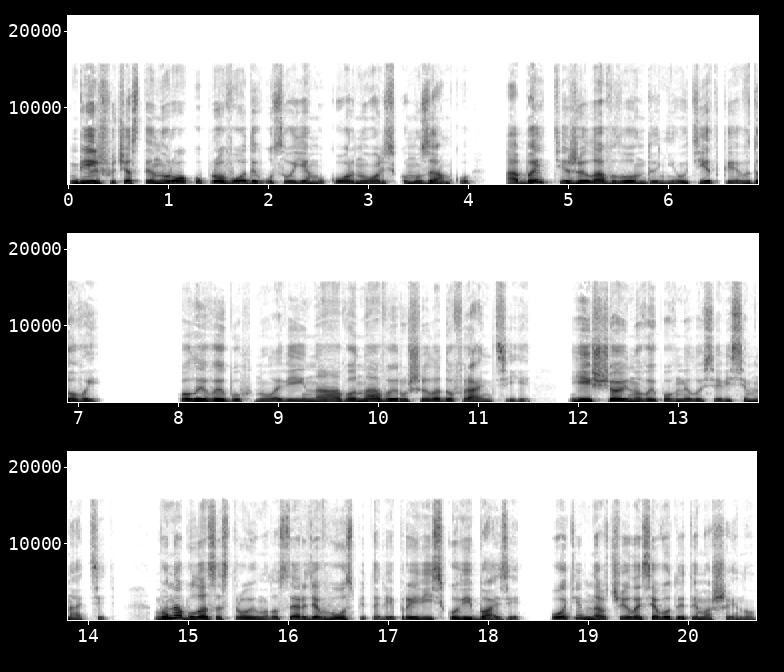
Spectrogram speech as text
більшу частину року проводив у своєму корнуольському замку, а Бетті жила в Лондоні, у тітки вдови. Коли вибухнула війна, вона вирушила до Франції. Їй щойно виповнилося 18. Вона була сестрою милосердя в госпіталі при військовій базі, потім навчилася водити машину.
